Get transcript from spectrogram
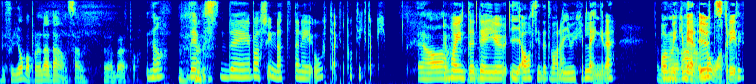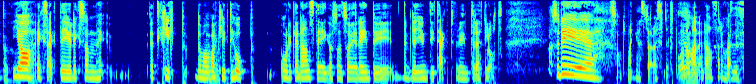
vi får jobba på den där dansen som jag börjat på. Ja, det, det är bara synd att den är otakt på TikTok. Ja, De har ju inte, det är ju i avsnittet var den ju mycket längre. Och mycket mer utspridd. Ja, exakt. Det är ju liksom ett klipp. De har bara Mm. klippt ihop olika danssteg och sen så är det inte, det blir ju inte i takt för det är inte rätt låt. Så det är sånt man kan störa sig lite på när Ja. man är dansare själv.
